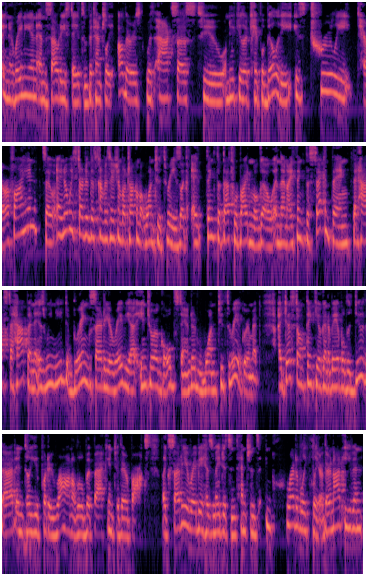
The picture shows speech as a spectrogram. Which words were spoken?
an Iranian and Saudi states and potentially others with access to nuclear capability is truly terrifying. So I know we started this conversation about talking about one, two, threes. Like I think that that's where Biden will go. And then I think the second thing that has to happen is we need to bring Saudi Arabia into a gold standard one, two, three agreement. I just don't think you're going to be able to do that until you put Iran a little bit back into their box. Like Saudi Arabia has made its intentions incredibly clear. They're not even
